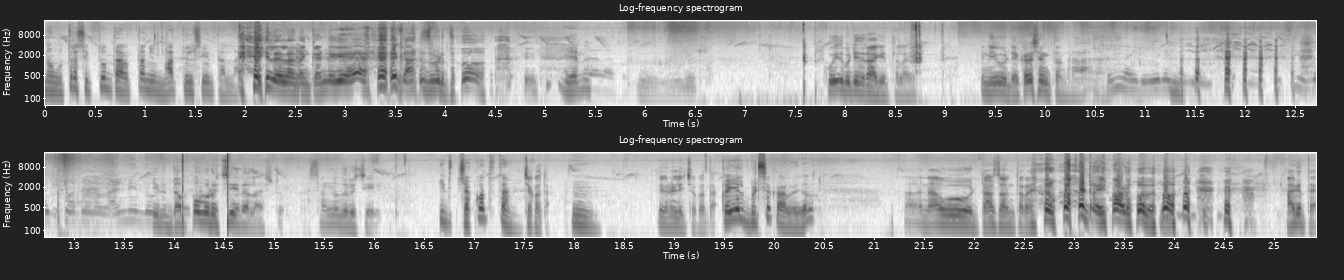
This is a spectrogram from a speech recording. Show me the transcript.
ನಾವು ಉತ್ತರ ಸಿಕ್ತು ಅಂತ ಅರ್ಥ ನೀವು ಮಾತು ನಿಲ್ಲಿಸಿ ಅಂತಲ್ಲ ಇಲ್ಲ ಇಲ್ಲ ನನ್ನ ಕಣ್ಣಿಗೆ ಕಾಣಿಸ್ಬಿಡ್ತು. ಏನು? ಕುಯ್ದು ಬಿಟ್ಟಿದ್ರೆ ಆಗಿತ್ತಲ್ಲ ನೀವು ಡೆಕೋರೇಷನ್ ತಂದ್ರ? ಇದು ದಪ್ಪ ರುಚಿ ಇರಲ್ಲ ಅಷ್ಟು ಸಣ್ಣದ ರುಚಿ. ಇದು ಚಕೋತ ತಾನೆ? ಚಕೋತ ಹ್ಞೂ ದೇವನಹಳ್ಳಿ ಚಕೋತ ಕೈಯಲ್ಲಿ ಬಿಡ್ಸೋಕ್ಕಾಗಲ್ಲ ಇದು? ನಾವು ಟಾಸ್ ಅಂತಾರೆ ಟ್ರೈ ಮಾಡ್ಬೋದು. ಆಗುತ್ತೆ.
